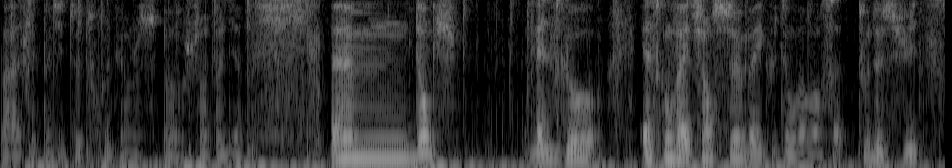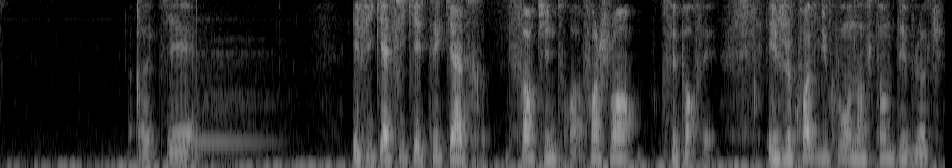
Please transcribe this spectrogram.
bah, cette petite truc, hein, je sais pas, je saurais pas le dire. Euh, donc, let's go. Est-ce qu'on va être chanceux? Bah écoutez, on va voir ça tout de suite. Ok. Efficacité T4, fortune 3. Franchement, c'est parfait. Et je crois que du coup on instant débloque.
